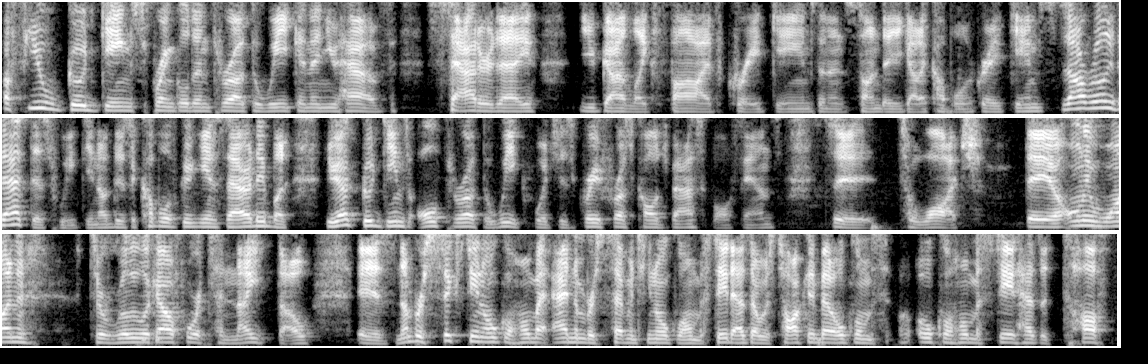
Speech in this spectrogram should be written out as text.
a few good games sprinkled in throughout the week and then you have saturday you got like five great games, and then Sunday you got a couple of great games. It's not really that this week. You know, there's a couple of good games Saturday, but you got good games all throughout the week, which is great for us college basketball fans to to watch. The only one to really look out for tonight, though, is number 16 Oklahoma at number 17 Oklahoma State. As I was talking about, Oklahoma Oklahoma State has a tough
